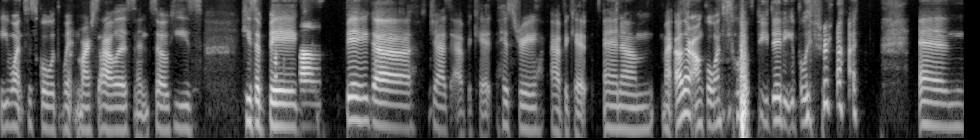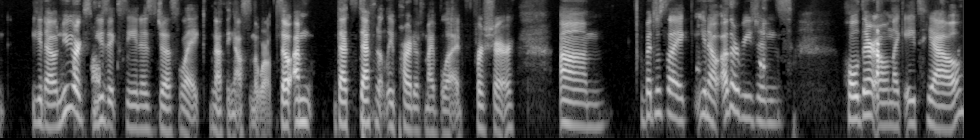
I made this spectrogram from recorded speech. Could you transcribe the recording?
He went to school with Wynton Marsalis, and so he's he's a big big uh, jazz advocate, history advocate. And um, my other uncle went to school with P Diddy, believe it or not. And you know, New York's music scene is just like nothing else in the world. So I'm that's definitely part of my blood for sure. Um, but just like you know, other regions hold their own, like ATL,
